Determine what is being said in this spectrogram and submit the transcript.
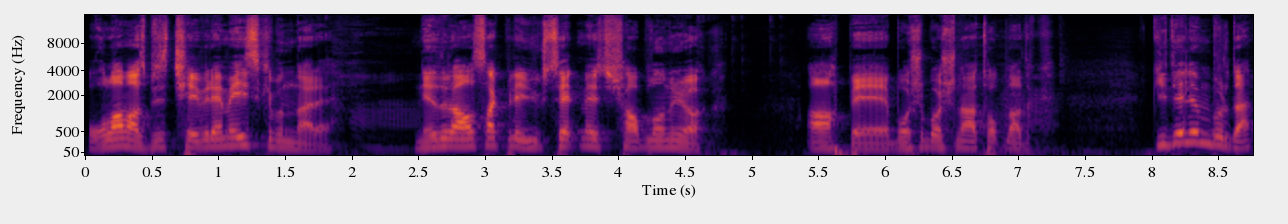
Olamaz biz çeviremeyiz ki bunları. Nether alsak bile yükseltme şablonu yok. Ah be boşu boşuna topladık. Gidelim buradan.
